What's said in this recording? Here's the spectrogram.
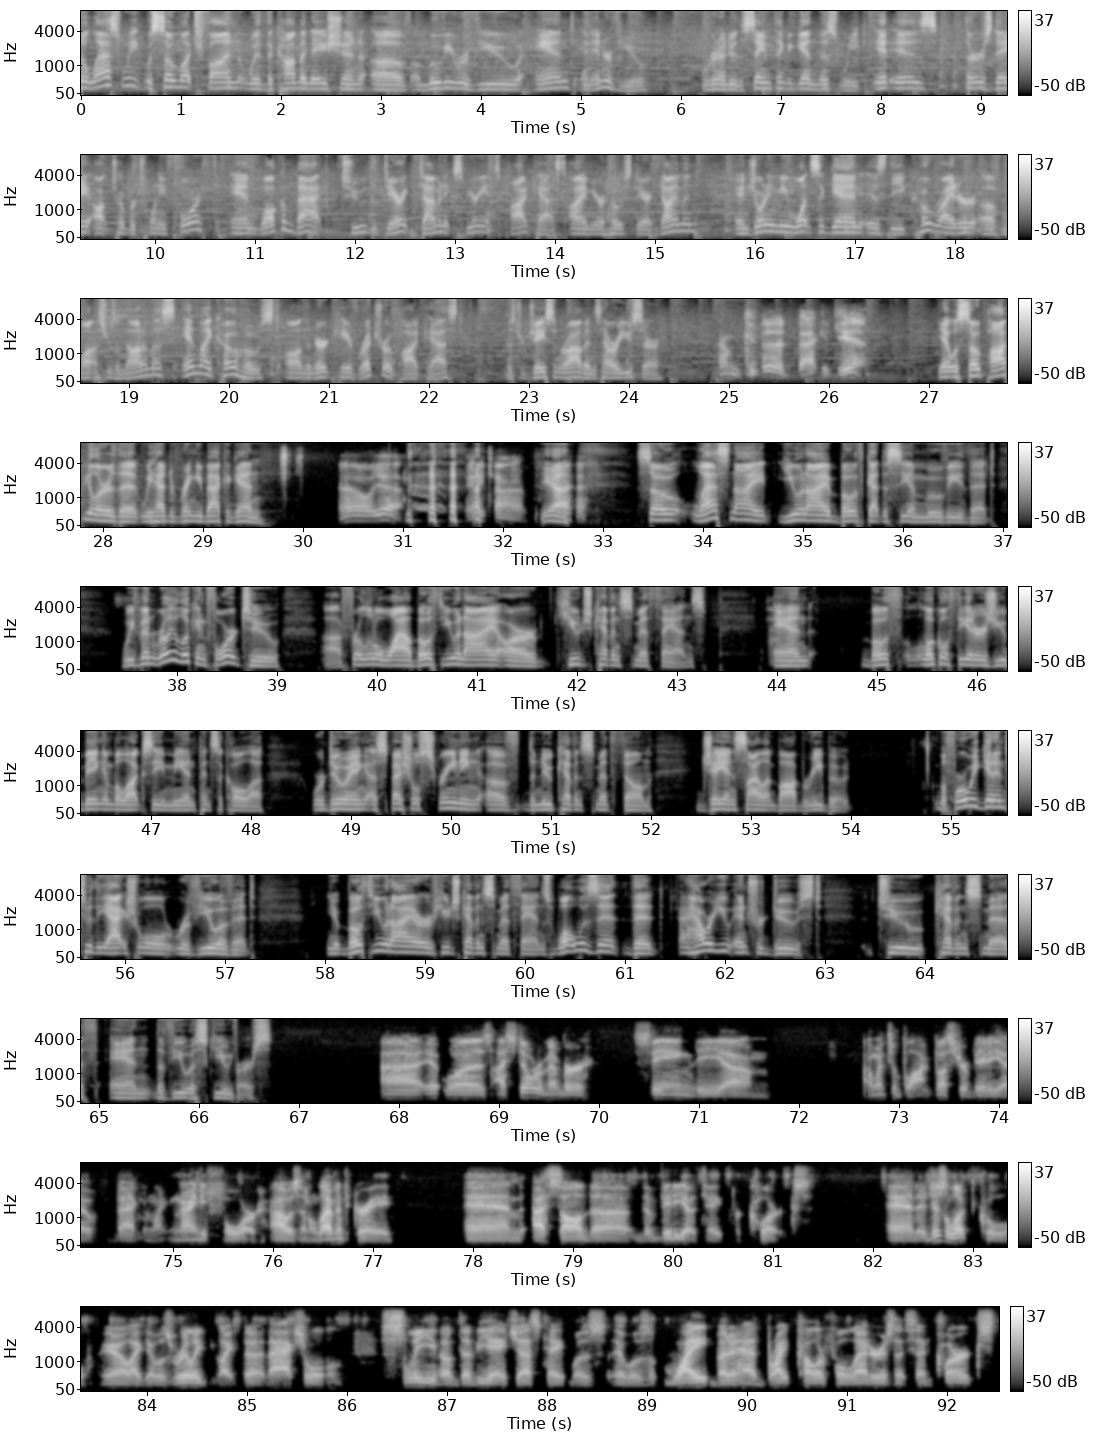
So last week was so much fun with the combination of a movie review and an interview. We're going to do the same thing again this week. It is Thursday, October 24th, and welcome back to the Derek Diamond Experience podcast. I'm your host, Derek Diamond, and joining me once again is the co writer of Monsters Anonymous and my co host on the Nerd Cave Retro podcast, Mr. Jason Robbins. How are you, sir? I'm good. Back again. Yeah, it was so popular that we had to bring you back again. Hell yeah. Anytime. yeah. So last night, you and I both got to see a movie that we've been really looking forward to uh, for a little while. Both you and I are huge Kevin Smith fans, and both local theaters, you being in Biloxi, me in Pensacola, were doing a special screening of the new Kevin Smith film, Jay and Silent Bob Reboot before we get into the actual review of it, you know, both you and I are huge Kevin Smith fans. What was it that? How were you introduced to Kevin Smith and the View Askewniverse? Uh, it was. I still remember seeing the. Um, I went to Blockbuster Video back in like '94. I was in 11th grade, and I saw the the videotape for Clerks and it just looked cool. You know, like it was really like the the actual sleeve of the VHS tape was it was white, but it had bright, colorful letters that said Clerks,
